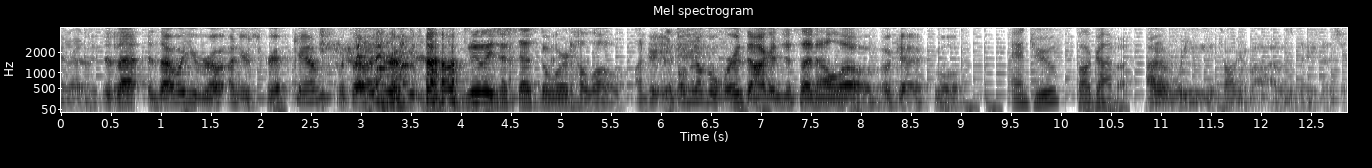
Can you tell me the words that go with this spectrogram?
All right, Arjun. Is so- that is that what you wrote on your script, Cam? Was that what you wrote down? Literally just says the word hello underneath. Open up a Word doc and just said hello. Okay, cool. Andrew Bargava? I don't know. What are you even talking about? I wasn't paying attention.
